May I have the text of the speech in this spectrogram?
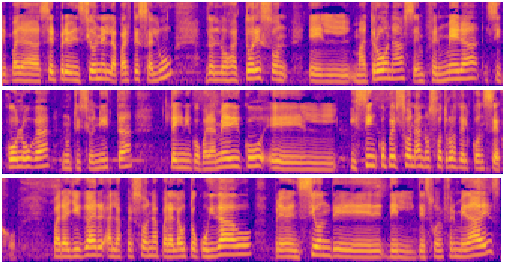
eh, para hacer prevención en la parte salud. Donde los actores son el matronas, enfermera, psicóloga, nutricionista, técnico paramédico y cinco personas nosotros del consejo para llegar a las personas para el autocuidado, prevención de, sus enfermedades.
